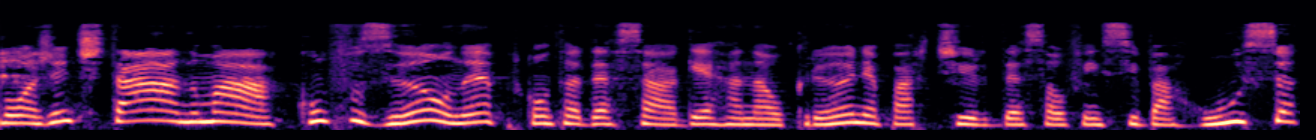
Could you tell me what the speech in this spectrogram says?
Bom, a gente está numa confusão, né, por conta dessa guerra na Ucrânia, a partir dessa ofensiva russa.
